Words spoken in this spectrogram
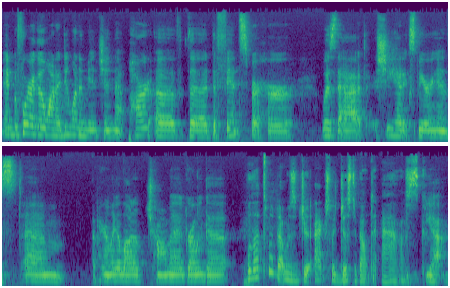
And before I go on, I do want to mention that part of the defense for her was that she had experienced um, apparently a lot of trauma growing up. Well, that's what I was ju- actually just about to ask. Yeah.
